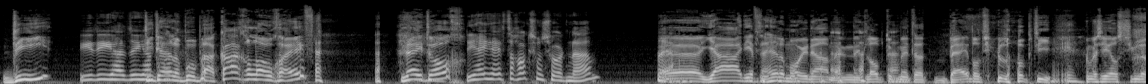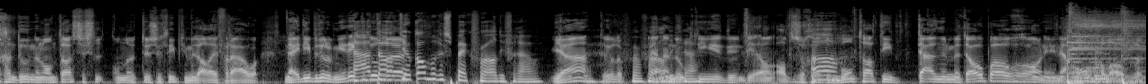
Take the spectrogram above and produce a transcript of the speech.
Die? Die, die, die, Die de hele boel bij elkaar gelogen heeft? Nee, toch? die heeft, heeft toch ook zo'n soort naam? Ja. ja, die heeft een hele mooie naam. En die loopt ook met dat bijbeltje. Loopt die. En was hij heel zielig gaan doen. En ondertussen, ondertussen sliep hij met allerlei vrouwen. Nee, die bedoel ik niet. Ik Ja, bedoel, dan had eh, hij ook allemaal respect voor al die vrouwen. Ja, tuurlijk. voor al en die Anouk, vrouwen. die, die, die al- altijd zo'n grote Oh. mond had, die tuinde met de open ogen gewoon in. Nou, ongelooflijk.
